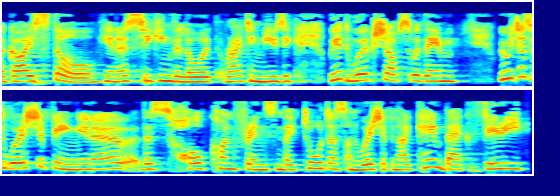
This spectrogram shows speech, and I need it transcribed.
a guy still, you know, seeking the Lord, writing music. We had workshops with him. We were just worshiping, you know, this whole conference and they taught us on worship. And I came back very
